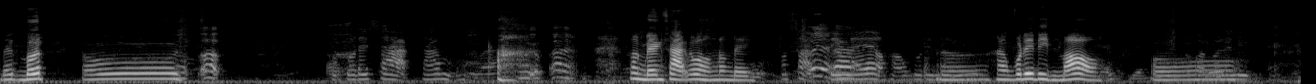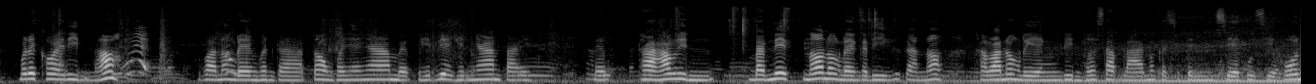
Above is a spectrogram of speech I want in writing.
เบิดเบิดโอ้ยเขาก็ได้สากซ้ำหัว น้องแดงสากก็บอกของน้องแดงเขาสากเต็มแล้วเขาบริเอลิอนหางบ่ได้ดินบ่โอ้คอยบริลินบ่ได้คอยดินเนาะเพราะว่าน้องแดงเพิ่นก็ต้องพยายามแบบเฮ็ดเวียกเฮ็ดงานไป แบบถ้าเฮาดินแบบนี้เนาะน้องแดงก็ดีคือกันเนาะถ้าว่าน้องแดงดินโทรศัพท์หลายมันก็สิเป็นเสียผู้เสียคน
